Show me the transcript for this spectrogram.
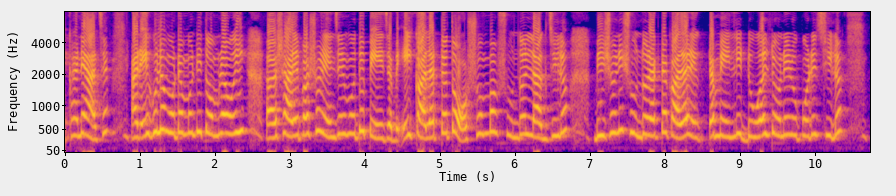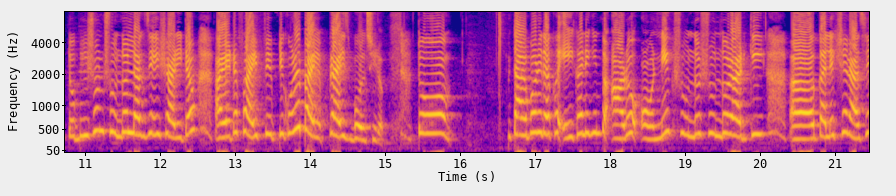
এখানে আছে। আর এগুলো মোটামুটি তোমরা ওই সাড়ে পাঁচশো রেঞ্জের মধ্যে পেয়ে যাবে। এই কালারটা তো অসম্ভব সুন্দর লাগছিল, ভীষণই সুন্দর একটা কালার এটা মেনলি ডুয়াল টোনের উপরে ছিল। তো ভীষণ সুন্দর লাগছে এই শাড়িটাও, আর এটা ফাইভ ফিফটি করে প্রাইস বলছিল। তো তারপরে দেখো, এইখানে কিন্তু আরও অনেক সুন্দর সুন্দর আর কি কালেকশন আছে।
